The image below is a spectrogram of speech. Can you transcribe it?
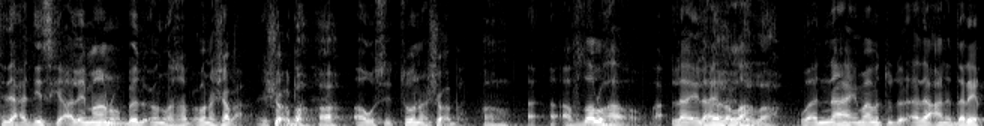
sida xadiiskii alimaanu bidcun wa shabca shucba aw situuna shucba afdaluhaa laa ilaha ila allah waadnaha imaamatu adaa can dariiq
